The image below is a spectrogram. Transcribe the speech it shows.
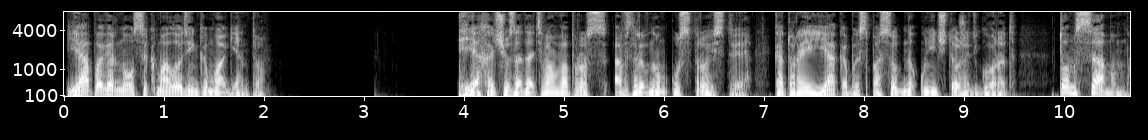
Я повернулся к молоденькому агенту. Я хочу задать вам вопрос о взрывном устройстве, которое якобы способно уничтожить город, том самом,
